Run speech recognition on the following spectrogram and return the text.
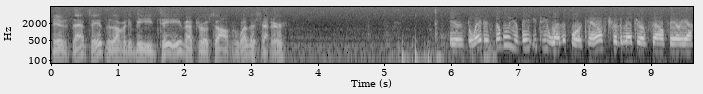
Here's Nancy at the WBET Metro South Weather Center. Here's the latest WBET weather forecast for the Metro South area.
